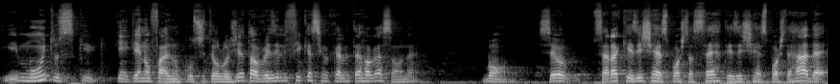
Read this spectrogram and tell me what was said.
E muitos, que, quem não faz um curso de teologia, talvez ele fique assim com aquela interrogação, né? Bom, eu, será que existe resposta certa, existe resposta errada? É,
